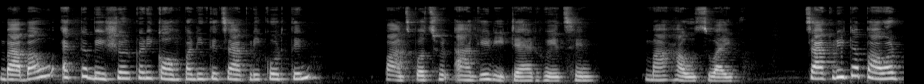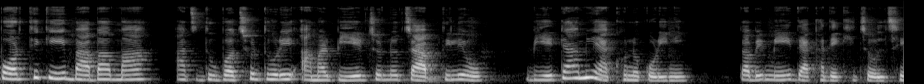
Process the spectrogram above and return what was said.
বাবাও একটা বেসরকারি কোম্পানিতে চাকরি করতেন। পাঁচ বছর আগে রিটায়ার হয়েছেন। মা হাউসওয়াইফ চাকরিটা পাওয়ার পর থেকে বাবা মা আজ দু বছর ধরে আমার বিয়ের জন্য চাপ দিলেও বিয়েটা আমি এখনও করিনি। তবে মেয়ে দেখা দেখি চলছে।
